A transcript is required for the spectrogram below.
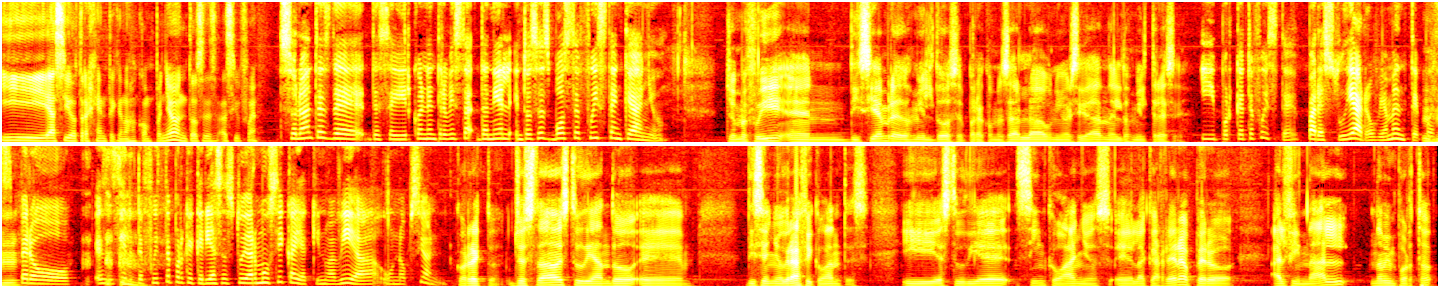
y así otra gente que nos acompañó, entonces así fue. Solo antes de, de, seguir con la entrevista, Daniel, entonces vos te fuiste en qué año? Yo me fui en diciembre de 2012 para comenzar la universidad en el 2013. ¿Y por qué te fuiste? Para estudiar, obviamente, pues, pero es decir, te fuiste porque querías estudiar música y aquí no había una opción. Correcto. Yo estaba estudiando eh, diseño gráfico antes y estudié cinco años eh, la carrera, pero al final no me importó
